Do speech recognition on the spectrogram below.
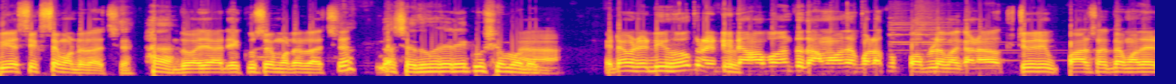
বিএস সিক্স এর মডেল আছে। হ্যাঁ। দু হাজার একুশের মডেল আছে। আচ্ছা দু হাজার একুশে মডেল এটাও রেডি হোক রেডি না হওয়া পর্যন্ত দাম আমাদের বলা খুব প্রবলেম হয় কারণ কিছু কিছু পার্টস হয়তো আমাদের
